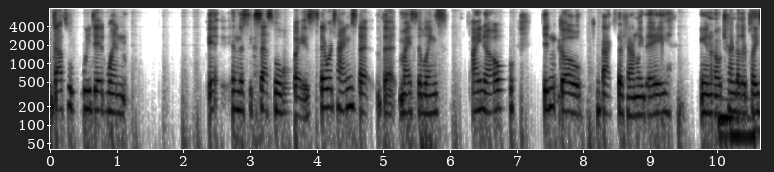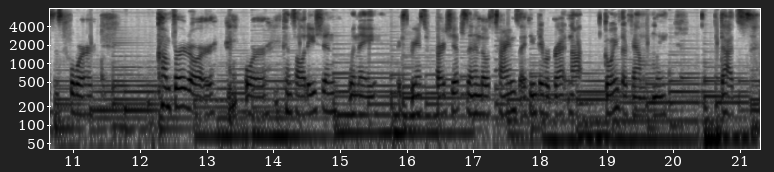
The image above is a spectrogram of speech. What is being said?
that's what we did when in the successful ways there were times that that my siblings i know didn't go back to their family they you know turned other places for comfort or or consolidation when they experience hardships and in those times i think they regret not going to their family that's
